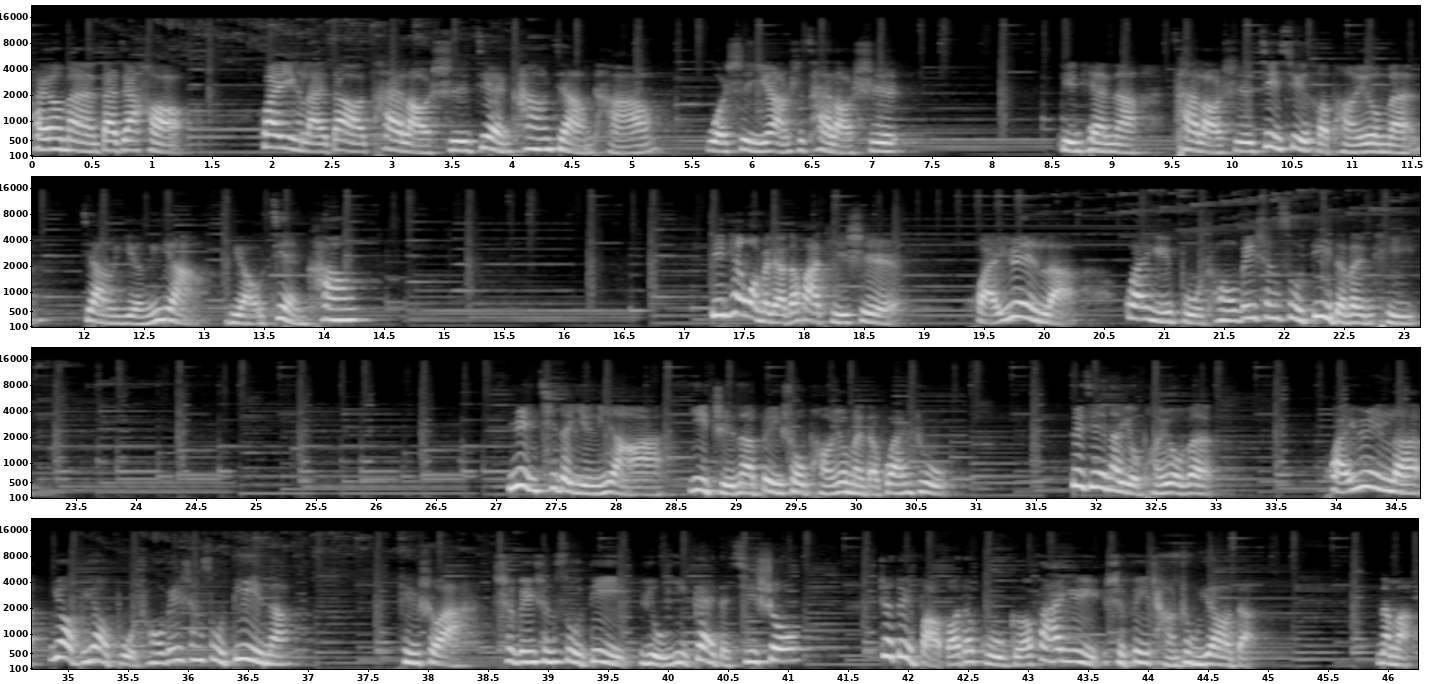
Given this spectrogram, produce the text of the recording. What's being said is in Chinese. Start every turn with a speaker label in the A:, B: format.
A: 朋友们，大家好，欢迎来到蔡老师健康讲堂，我是营养师蔡老师。今天呢，蔡老师继续和朋友们讲营养、聊健康。今天我们聊的话题是怀孕了，关于补充维生素 D 的问题。孕期的营养啊，一直呢备受朋友们的关注。最近呢，有朋友问，怀孕了要不要补充维生素 D 呢？听说啊，吃维生素 D 有益钙的吸收，这对宝宝的骨骼发育是非常重要的。那么，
